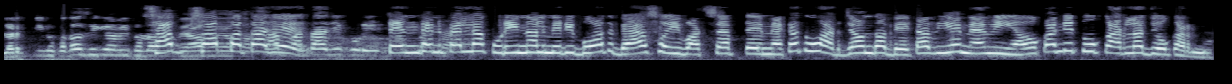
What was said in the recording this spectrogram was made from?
ਲੜਕੀ ਨੂੰ ਪਤਾ ਸੀਗਾ ਵੀ ਤੁਹਾਡਾ ਸਭ ਵਿਆਹ ਸਭ ਹੋਇਆ ਪਤਾ ਜੇ। ਪਤਾ ਜੀ ਕੁੜੀ ਤਿੰਨ ਦਿਨ ਪਹਿਲਾਂ ਕੁੜੀ ਨਾਲ ਮੇਰੀ ਬਹੁਤ ਬਹਿਸ ਹੋਈ WhatsApp ਤੇ। ਮੈਂ ਕਿਹਾ ਤੂੰ ਹਟ ਜਾ ਉਹਦਾ ਬੇਟਾ ਵੀ ਹੈ ਮੈਂ ਵੀ ਆ ਉਹ ਕਹਿੰਦੀ ਤੂੰ ਕਰ ਲੈ ਜੋ ਕਰਨਾ।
